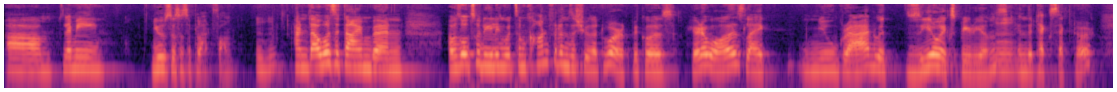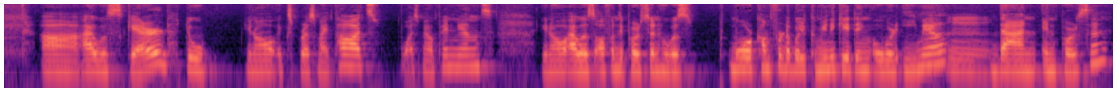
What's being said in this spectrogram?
Um, let me use this as a platform. Mm-hmm. And that was a time when I was also dealing with some confidence issues at work because here I was, like new grad with zero experience Mm. in the tech sector. Uh, I was scared to, you know, express my thoughts, voice my opinions. You know, I was often the person who was more comfortable communicating over email Mm. than in person,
